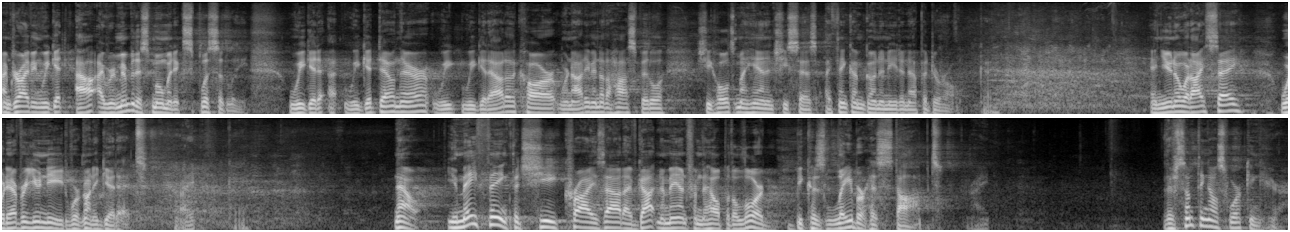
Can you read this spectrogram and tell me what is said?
I'm driving, we get out, I remember this moment explicitly. We get, uh, we get down there, we, we get out of the car, we're not even at the hospital. She holds my hand and she says, I think I'm gonna need an epidural, okay? and you know what I say? Whatever you need, we're gonna get it, right? Okay. Now, you may think that she cries out, I've gotten a man from the help of the Lord because labor has stopped, right? There's something else working here.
